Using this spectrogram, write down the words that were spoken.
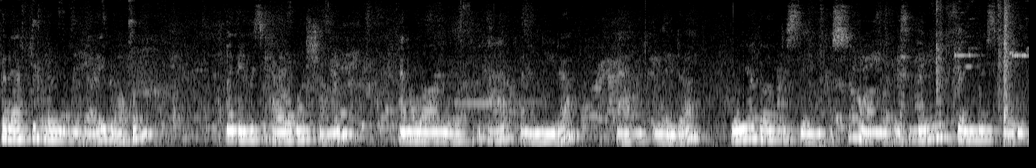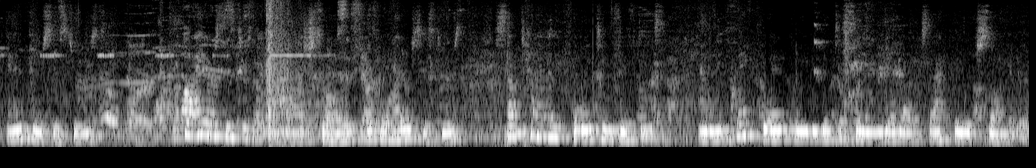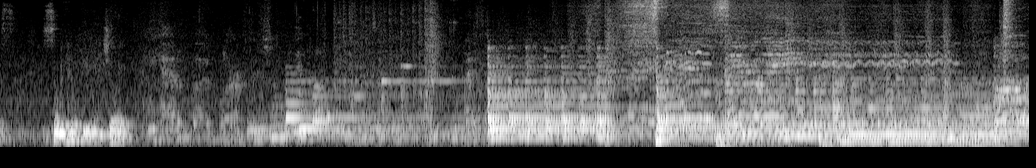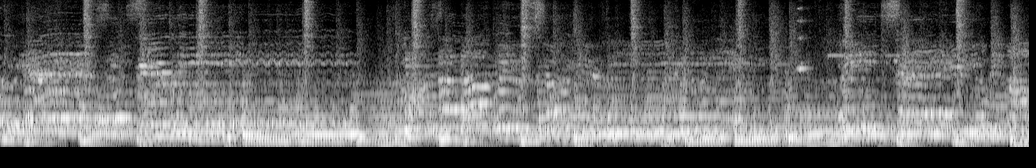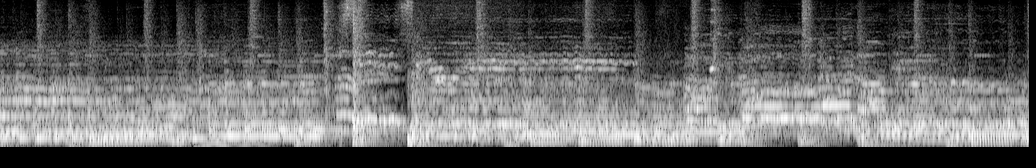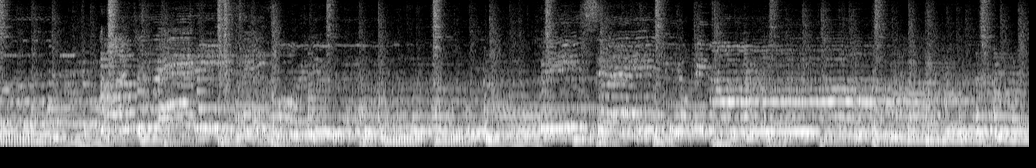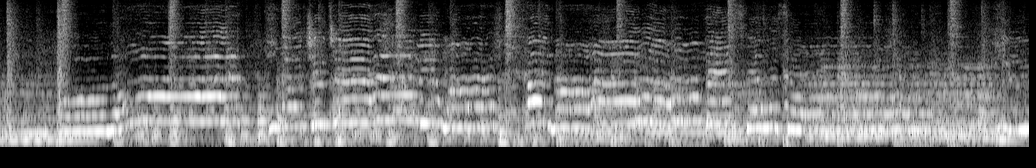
Good afternoon, everybody. Welcome. My name is Carol Marchand, and along with Pat and Anita and Linda, we are going to sing a song that was made famous by the Andrew sisters. McGuire sisters, oh my gosh, sorry, the McGuire sisters, sometime in the 1950s. And I think when we begin to sing, you'll know exactly which song it is. So we hope you enjoy it. Oh Lord, won't you take you.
